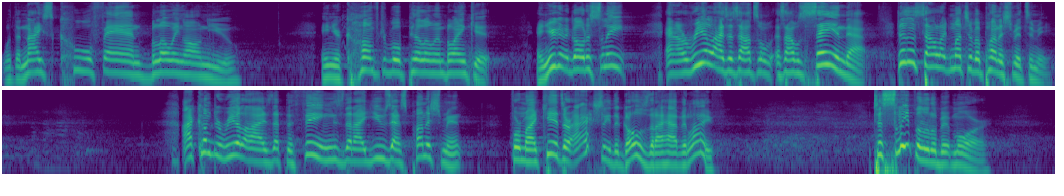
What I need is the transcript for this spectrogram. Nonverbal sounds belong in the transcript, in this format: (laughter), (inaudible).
with a nice, cool fan blowing on you in your comfortable pillow and blanket and you're going to go to sleep. And I realized as I, was, as I was saying that, it doesn't sound like much of a punishment to me. I come to realize that the things that I use as punishment for my kids are actually the goals that I have in life. to sleep a little bit more,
